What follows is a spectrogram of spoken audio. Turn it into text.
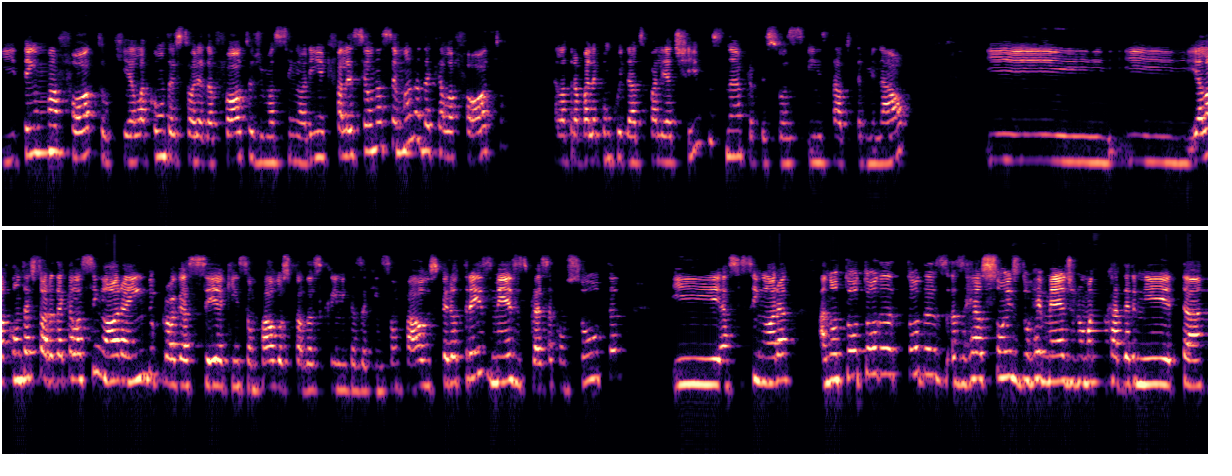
E tem uma foto que ela conta a história da foto de uma senhorinha que faleceu na semana daquela foto. Ela trabalha com cuidados paliativos, né, para pessoas em estado terminal. E, e, ela conta a história daquela senhora indo para o HC aqui em São Paulo, Hospital das Clínicas aqui em São Paulo, esperou três meses para essa consulta e essa senhora anotou toda, todas as reações do remédio numa caderneta,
